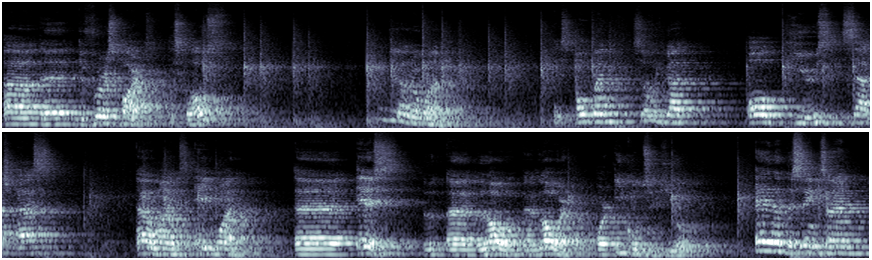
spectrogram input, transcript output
uh, uh, the first part is closed. The other one is open. So we've got all q's such as L minus A1 uh, is uh, low, uh, lower or equal to Q, and at the same time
